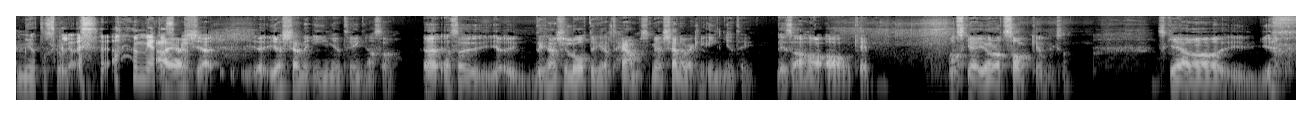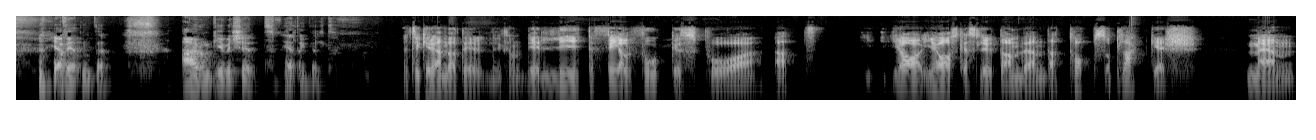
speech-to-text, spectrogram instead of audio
metaskuld. Jag säga. Ja, Metaskuld. jag, jag, jag känner ingenting alltså. Jag, alltså jag, det kanske låter helt hemskt, men jag känner verkligen ingenting. Det är så här, aha, ja, okej. Vad ska jag göra åt saken liksom? Ska jag... Jag vet inte. I don't give a shit, helt enkelt. Jag tycker ändå att det är, liksom, det är lite fel fokus på att ja, jag ska sluta använda tops och plackers. Men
